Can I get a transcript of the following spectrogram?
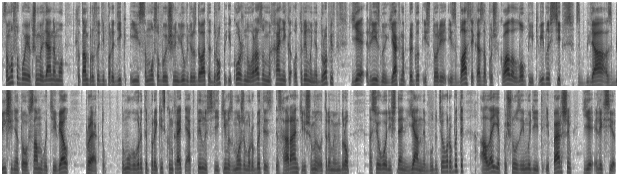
Само собою, якщо ми глянемо, що там присутній парадік, і само собою, що він любить роздавати дропи, і кожного разу механіка отримання дропів є різною, як, наприклад, історія із Blast, яка започаткувала лог ліквідності для збільшення того самого TVL проекту. Тому говорити про якісь конкретні активності, які ми зможемо робити з- гарантією, що ми отримаємо дроп на сьогоднішній день, я не буду цього робити, але я почну взаємодіяти. І першим є еліксір.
